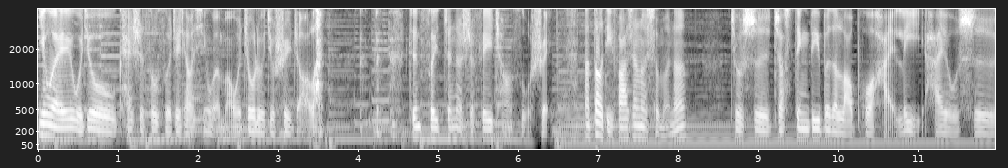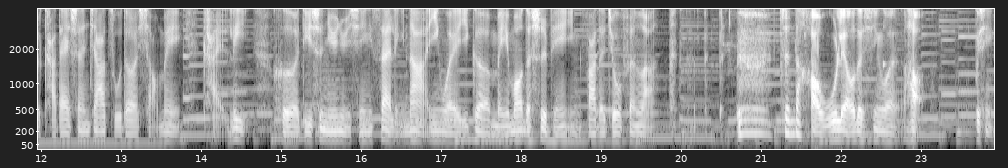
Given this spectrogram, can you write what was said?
因为我就开始搜索这条新闻嘛，我周六就睡着了，真所以真的是非常琐碎。那到底发生了什么呢？就是 Justin Bieber 的老婆海莉，还有是卡戴珊家族的小妹凯莉和迪士尼女星赛琳娜，因为一个眉毛的视频引发的纠纷了。真的好无聊的新闻。好，不行，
